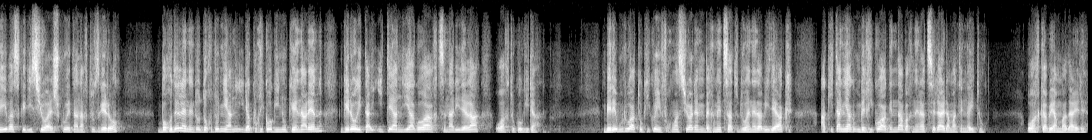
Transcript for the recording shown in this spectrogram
peibazk edizioa eskuetan hartuz gero, bordelen edo dordonian irakurriko ginukeenaren gero eta ite handiagoa hartzen ari dela ohartuko gira. Bere burua tokiko informazioaren bermetzat duen edabideak, akitaniak berriko agenda barneratzera eramaten gaitu. Oarkabean bada ere.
